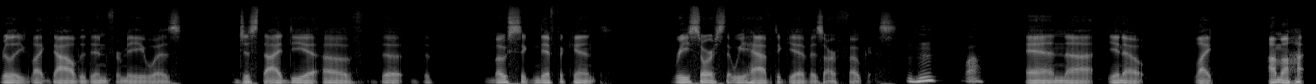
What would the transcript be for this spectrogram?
really like dialed it in for me was just the idea of the the most significant resource that we have to give is our focus. mm-hmm. Wow. And uh, you know, like I'm a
